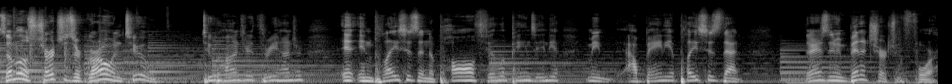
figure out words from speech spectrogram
Some of those churches are growing too 200, 300 in, in places in Nepal, Philippines, India, I mean, Albania, places that there hasn't even been a church before.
